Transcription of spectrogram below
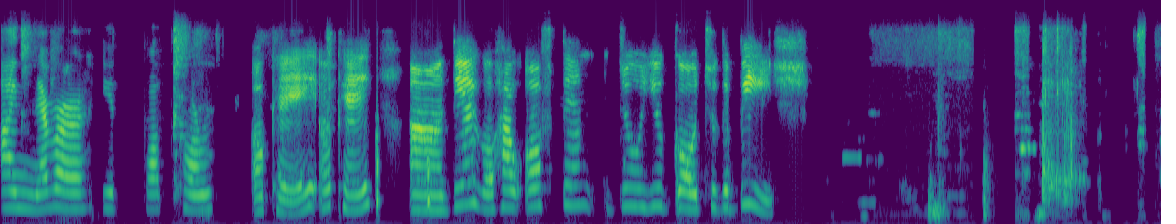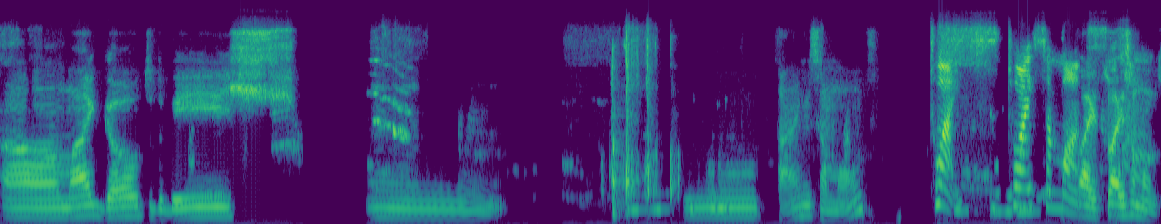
I never eat popcorn. Okay, okay. Uh, Diego, how often do you go to the beach? Um, I go to the beach mm, two times a month. Twice, twice a month. Twice, twice a month.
